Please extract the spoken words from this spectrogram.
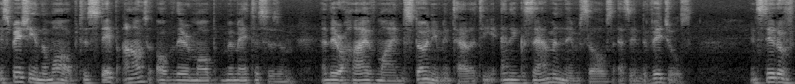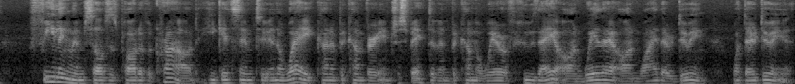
especially in the mob, to step out of their mob mimeticism and their hive mind stony mentality and examine themselves as individuals. Instead of feeling themselves as part of a crowd, he gets them to, in a way, kind of become very introspective and become aware of who they are and where they are and why they're doing what they're doing. it.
